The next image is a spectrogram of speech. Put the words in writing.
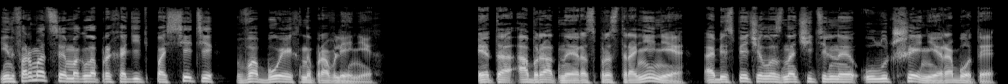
информация могла проходить по сети в обоих направлениях. Это обратное распространение обеспечило значительное улучшение работы,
